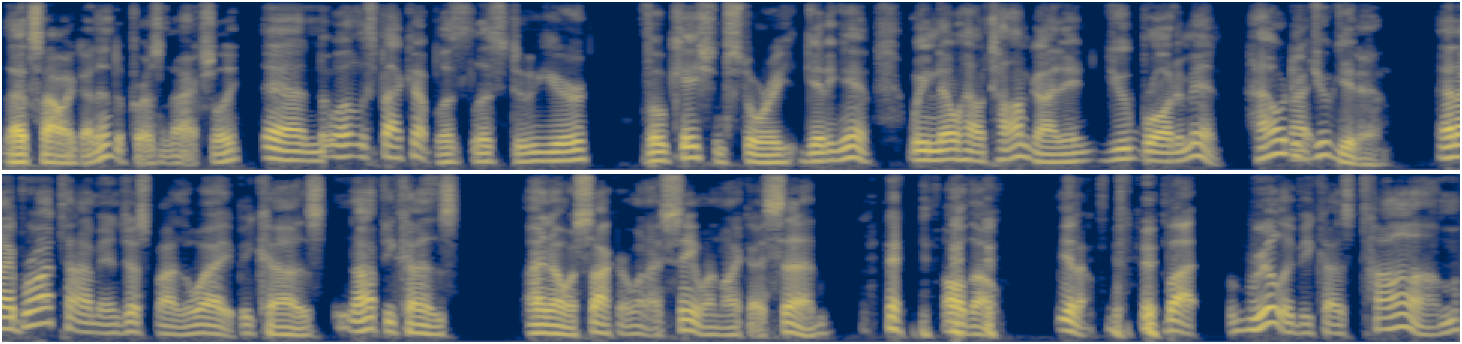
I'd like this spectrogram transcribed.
that's how i got into prison actually and Well, let's back up. Let's let's do your vocation story getting in. We know how Tom got in. You brought him in. How did Right. you get in? And I brought Tom in just by the way, because not because I know a sucker when I see one, like I said, although, you know, but really because Tom,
